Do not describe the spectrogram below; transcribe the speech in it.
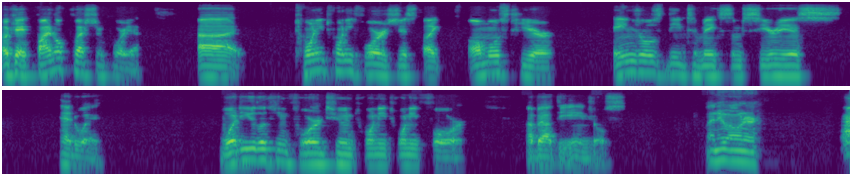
Okay, final question for you. Uh, 2024 is just like almost here. Angels need to make some serious headway. What are you looking forward to in 2024 about the Angels? A new owner.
